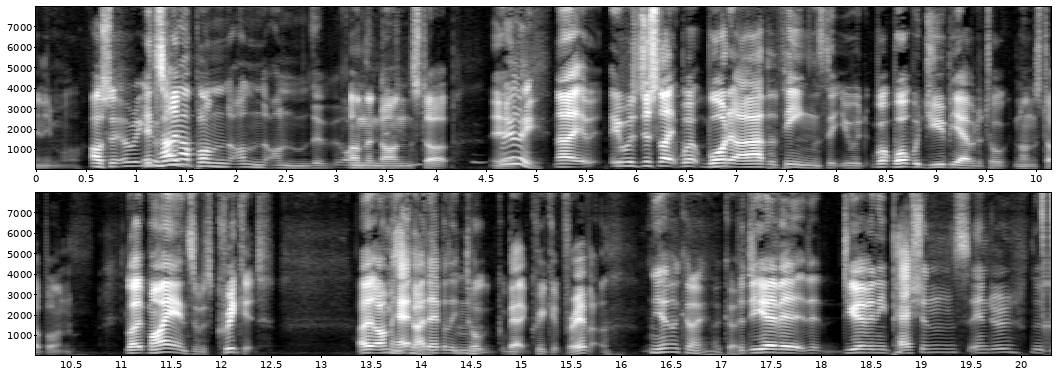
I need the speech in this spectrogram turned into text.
anymore. Oh, so you It's hung so- up on on on the on the non-stop. Yeah. Really? No, it, it was just like what what are the things that you would what what would you be able to talk non-stop on? Like my answer was cricket. I, I'm ha- Okay. I'd happily talk about cricket forever. Yeah. Okay. Okay. But do you have a, do you have any passions, Andrew? that-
